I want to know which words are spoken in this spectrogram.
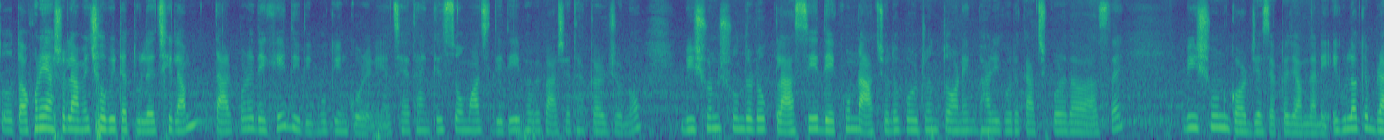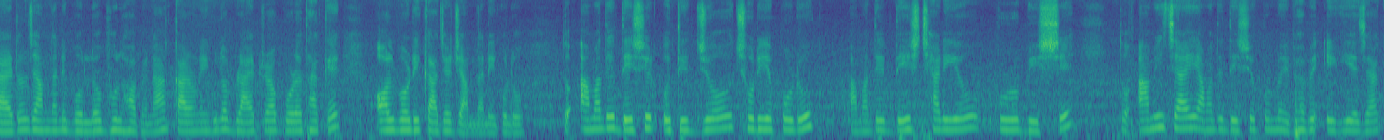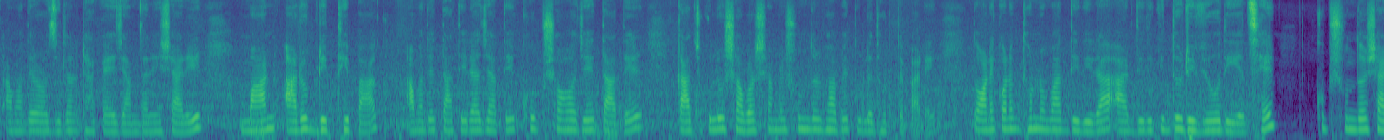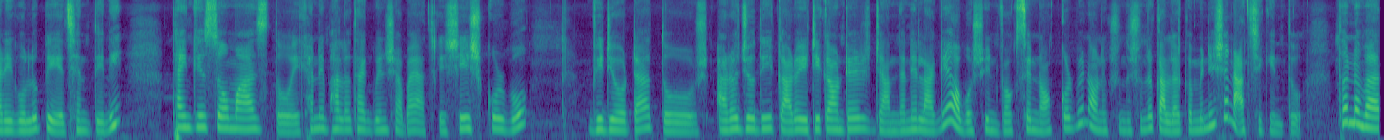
তো তখনই আসলে আমি ছবিটা তুলেছিলাম। তারপরে দেখেই দিদি বুকিং করে নিয়েছে। থ্যাংক ইউ সো মাচ দিদি এইভাবে পাশে থাকার জন্য। ভীষণ সুন্দর ও ক্লাসি দেখুন, আঁচলে পর্যন্ত অনেক ভারী করে কাজ করে দেওয়া আছে। ভীষণ গর্জিয়াস একটা জামদানি। এগুলোকে ব্রাইডাল জামদানি বললেও ভুল হবে না, কারণ এগুলো ব্রাইডরা পরে থাকে অল বডি কাজের জামদানিগুলো। তো আমাদের দেশের ঐতিহ্য ছড়িয়ে পড়ুক, আমাদের দেশ ছাড়িয়েও পুরো বিশ্বে। তো আমি চাই আমাদের দেশীয় পণ্য এভাবে এগিয়ে যাক, আমাদের অরিজিনাল ঢাকায় জামদানি শাড়ির মান আরও বৃদ্ধি পাক, আমাদের তাঁতিরা যাতে খুব সহজে তাদের কাজগুলো সবার সামনে সুন্দরভাবে তুলে ধরতে পারে। তো অনেক অনেক ধন্যবাদ দিদিরা, আর দিদি কিন্তু রিভিউ দিয়েছে। খুব সুন্দর শাড়িগুলো পেয়েছেন তিনি। থ্যাংক ইউ সো মাচ তো এখানে ভালো থাকবেন সবাই। আজকে শেষ করব। ভিডিওটা, তো আরও যদি কারও এটি কাউন্টের জামদানি লাগে, অবশ্যই ইনবক্সে নক করবেন। অনেক সুন্দর সুন্দর কালার কম্বিনেশন আছে কিন্তু। ধন্যবাদ।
